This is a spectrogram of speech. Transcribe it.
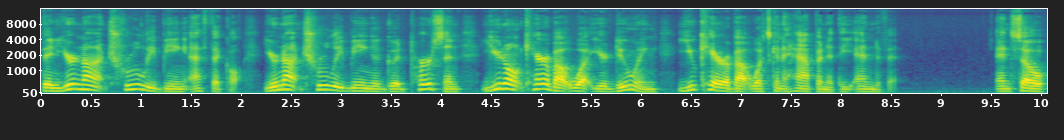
then you're not truly being ethical. You're not truly being a good person. You don't care about what you're doing. You care about what's going to happen at the end of it. And so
